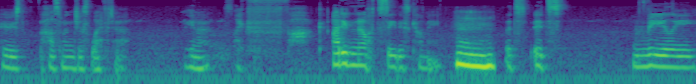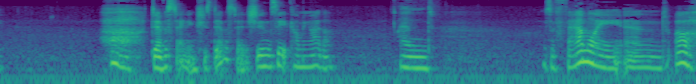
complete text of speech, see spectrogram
whose husband just left her. You know, it's like fuck. I did not see this coming. Mm. It's it's really devastating. She's devastated. She didn't see it coming either. And there's a family, and oh,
